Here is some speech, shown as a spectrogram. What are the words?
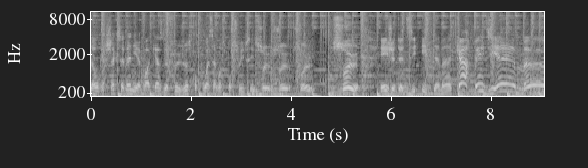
Donc, à chaque semaine, il y a un podcast de feu juste pour toi. Ça va se poursuivre, c'est sûr, sûr, sûr, sûr. Et je te dis évidemment, Carpe Diem!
